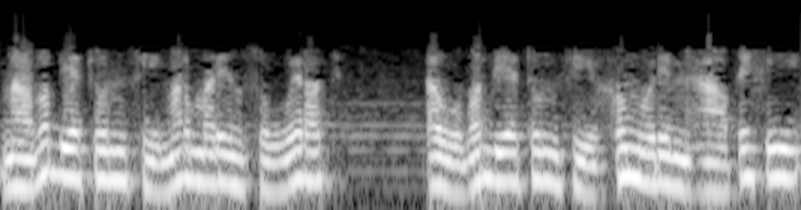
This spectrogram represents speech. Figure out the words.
ما ظبية في مرمر صورت أو ظبية في حمر عاطف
